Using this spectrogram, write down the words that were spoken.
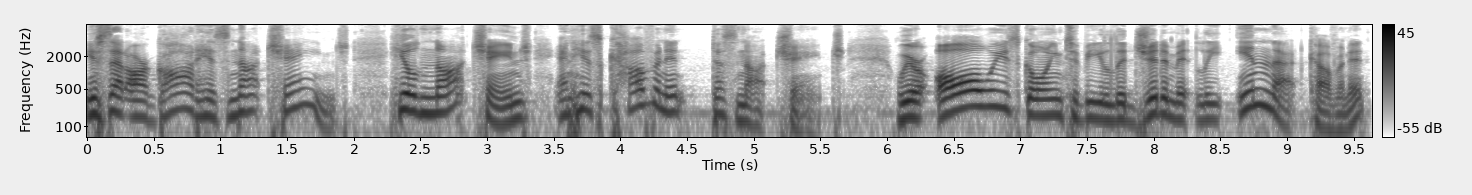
is that our God has not changed. He'll not change, and His covenant does not change. We are always going to be legitimately in that covenant,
